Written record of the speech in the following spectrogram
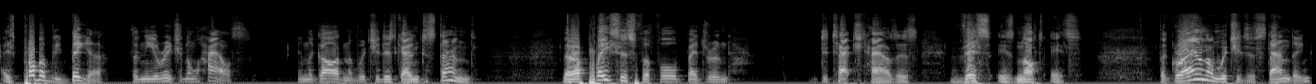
It's probably bigger than the original house in the garden of which it is going to stand. There are places for four bedroom detached houses. This is not it. The ground on which it is standing,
